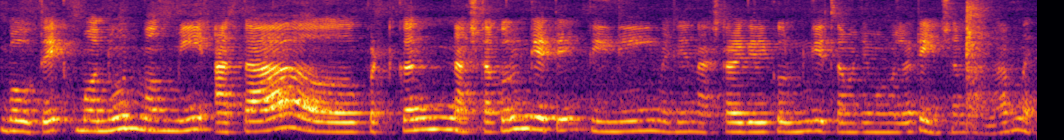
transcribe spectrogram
बहुतेक. म्हणून मग मी आता पटकन नाश्ता करून घेते. तिने म्हणजे नाश्ता वगैरे करून घेतला म्हणजे मग मला टेन्शन राहणार नाही.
